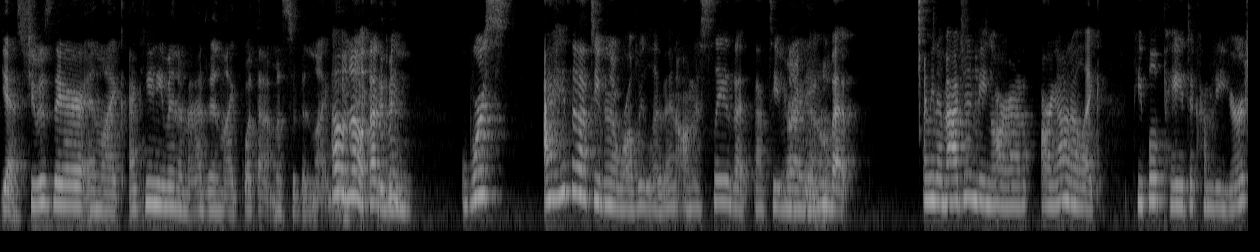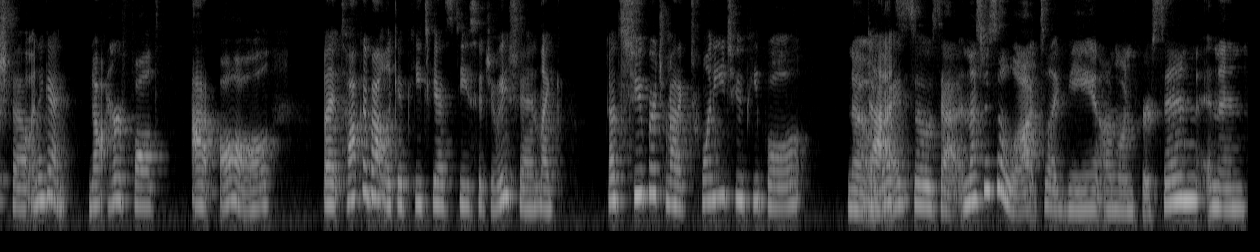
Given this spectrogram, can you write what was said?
yes, she was there, and like I can't even imagine like what that must have been like. Oh no, that's been worse. I hate that that's even the world we live in. Honestly, that that's even a thing. Know. But I mean, imagine being Ariana. Like people paid to come to your show, and again, not her fault at all. But talk about like a PTSD situation. Like that's super traumatic. Twenty two people. No, died. that's so sad, and that's just a lot to like be on one person, and then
